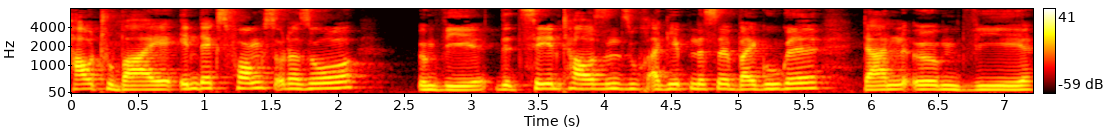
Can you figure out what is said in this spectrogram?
How to buy Indexfonds oder so, irgendwie 10.000 Suchergebnisse bei Google, dann irgendwie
